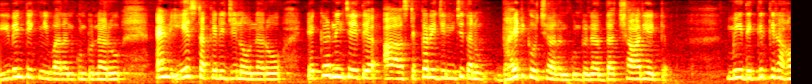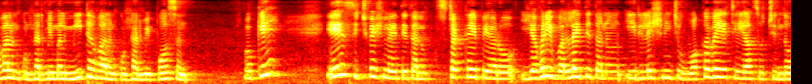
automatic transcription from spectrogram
గివ్ అండ్ టేక్ని ఇవ్వాలనుకుంటున్నారు. అండ్ ఏ స్టక్ ఎనర్జీలో ఉన్నారో ఎక్కడి నుంచి అయితే ఆ స్టక్ ఎనర్జీ నుంచి తను బయటికి వచ్చేయాలనుకుంటున్నారు. ద చారియట్ మీ దగ్గరికి రావాలనుకుంటున్నారు మిమ్మల్ని మీట్ అవ్వాలనుకుంటున్నారు మీ పర్సన్ ఓకే ఏ సిచ్యువేషన్లో అయితే తను స్టక్ అయిపోయారో ఎవరి వల్ల అయితే తను ఈ రిలేషన్ నుంచి ఒకవే చేయాల్సి వచ్చిందో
